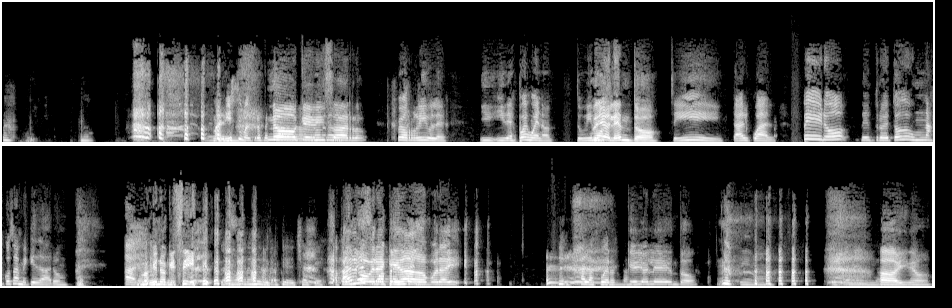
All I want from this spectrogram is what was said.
Malísimo el profesor. No, qué bizarro. Fue horrible. Y, y después, bueno, tuvimos... violento. Sí, tal cual. Pero dentro de todo unas cosas me quedaron. Claro. Imagino que sí. La más grande terapia de choque. Algo habrá quedado por ahí. A la fuerza. Qué violento. Ay, no.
